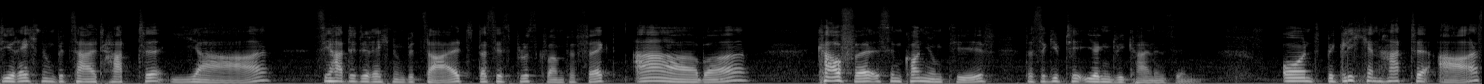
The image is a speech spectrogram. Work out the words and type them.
die Rechnung bezahlt hatte, ja, sie hatte die Rechnung bezahlt, das ist Plusquamperfekt, aber kaufe ist im Konjunktiv, das ergibt hier irgendwie keinen Sinn. Und beglichen hatte aß,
